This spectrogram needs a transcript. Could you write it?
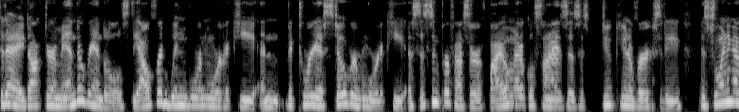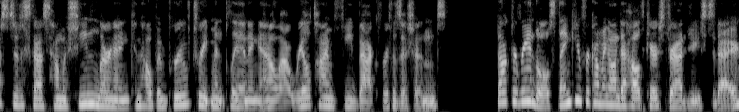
Today, Dr. Amanda Randles, the Alfred Winborne Mordecai and Victoria Stover Mordecai Assistant Professor of Biomedical Sciences at Duke University, is joining us to discuss how machine learning can help improve treatment planning and allow real time feedback for physicians. Dr. Randles, thank you for coming on to Healthcare Strategies today.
